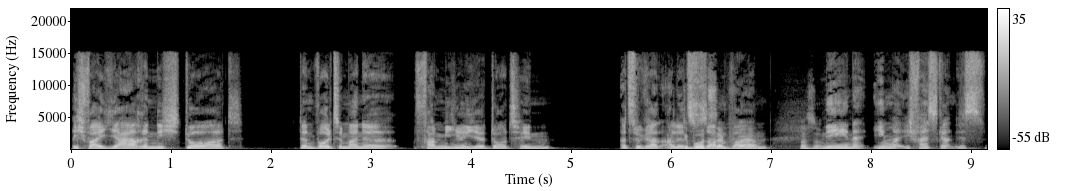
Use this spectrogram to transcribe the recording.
ich war Jahre nicht dort. Dann wollte meine Familie dorthin, als wir gerade alle Geburtstag zusammen waren. feiern? Achso. Nee, ne, irgendwann, ich weiß gar nicht, ist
